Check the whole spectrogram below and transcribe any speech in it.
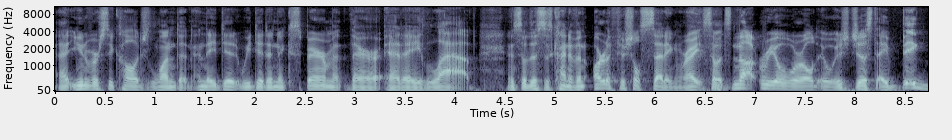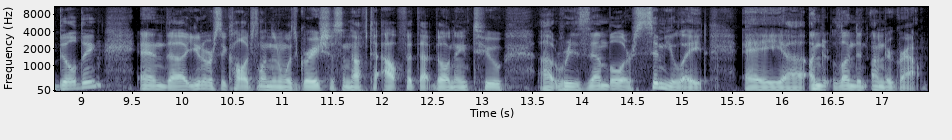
at University College London, and they did we did an experiment there at a lab. And so this is kind of an artificial setting, right? So it's not real world. It was just a big building, and uh, University College London was gracious enough to outfit that building to uh, resemble or simulate a uh, under, London Underground.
